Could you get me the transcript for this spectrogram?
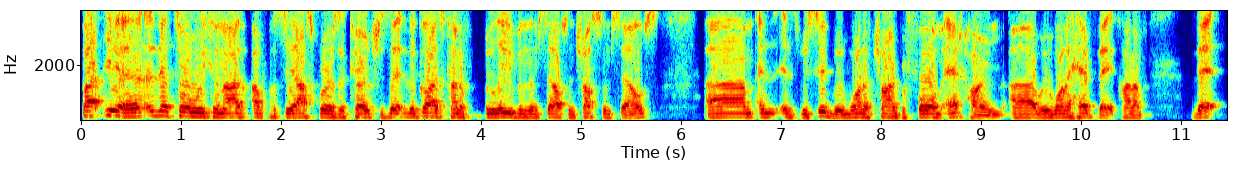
but yeah, that's all we can obviously ask for as a coach is that the guys kind of believe in themselves and trust themselves. Um, and as we said, we want to try and perform at home. Uh, we want to have that kind of that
